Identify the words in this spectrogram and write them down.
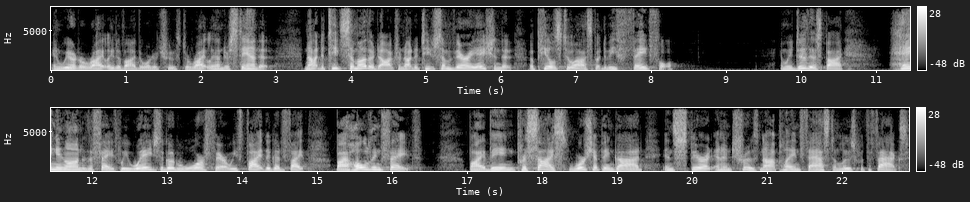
and we are to rightly divide the word of truth to rightly understand it not to teach some other doctrine not to teach some variation that appeals to us but to be faithful. And we do this by hanging on to the faith. We wage the good warfare. We fight the good fight by holding faith by being precise, worshiping God in spirit and in truth, not playing fast and loose with the facts.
